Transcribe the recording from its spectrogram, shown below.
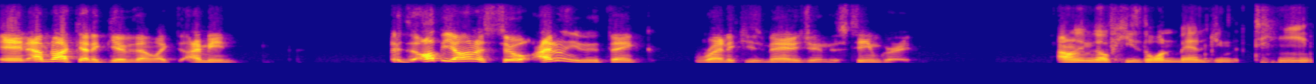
and I'm not gonna give them like. I mean, I'll be honest too. I don't even think Roenicke's managing this team great. I don't even know if he's the one managing the team.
